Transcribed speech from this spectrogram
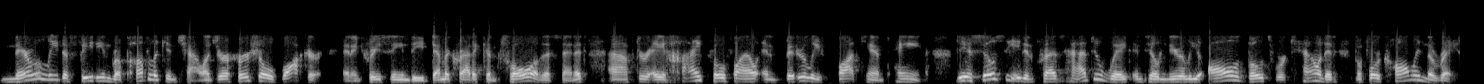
narrowly defeating Republican challenger Herschel Walker and increasing the Democratic control of the Senate after a high-profile and bitterly fought campaign. The Associated Press had to wait until nearly all votes were counted before calling the race,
